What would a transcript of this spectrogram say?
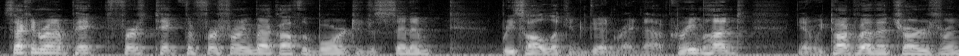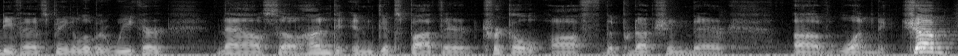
second round pick, first take the first running back off the board to just sit him. Breece Hall looking good right now. Kareem Hunt, again, we talked about that Chargers run defense being a little bit weaker now, so Hunt in good spot there, trickle off the production there of one Nick Chubb.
